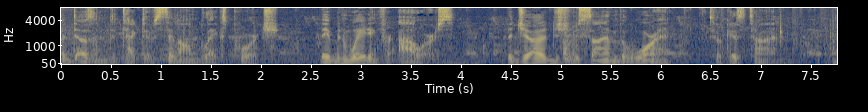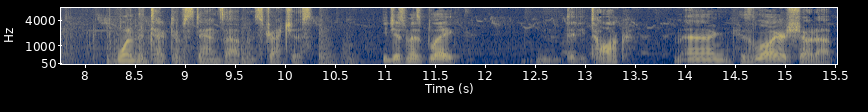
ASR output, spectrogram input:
A dozen detectives sit on Blake's porch. They've been waiting for hours. The judge who signed the warrant took his time. One of the detectives stands up and stretches. You just missed Blake. Did he talk? Uh, his lawyer showed up.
